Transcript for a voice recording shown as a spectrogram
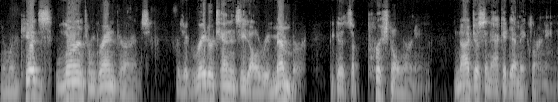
And when kids learn from grandparents, there's a greater tendency they'll remember because it's a personal learning, not just an academic learning.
